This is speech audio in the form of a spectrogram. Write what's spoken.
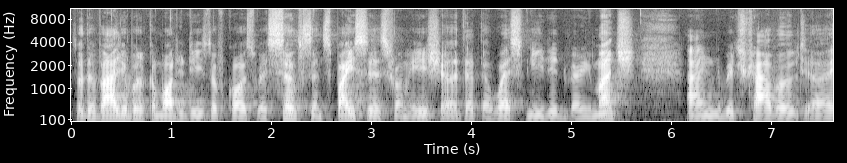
So the valuable commodities, of course, were silks and spices from Asia that the West needed very much, and which traveled uh,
